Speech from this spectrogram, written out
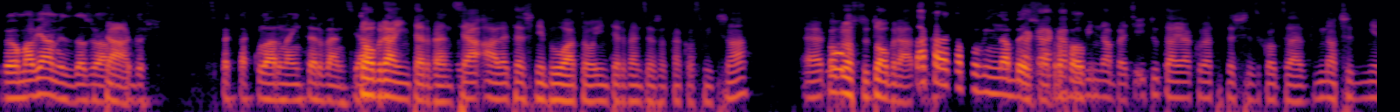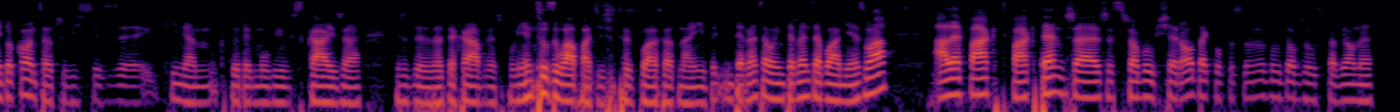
który omawiamy, zdarzyła tak. się dość spektakularna interwencja. Dobra interwencja, ale też nie była to interwencja żadna kosmiczna. E, po no, prostu dobra. Taka jaka powinna być. Taka no, jaka powinna być. I tutaj akurat też się zgodzę, znaczy nie do końca oczywiście z Kinem, który mówił w Sky, że, że, że THA wręcz powinien to złapać i że to była żadna interwencja, bo interwencja była niezła, ale fakt faktem, że, że strzał był w środek, po prostu no, był dobrze ustawiony,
